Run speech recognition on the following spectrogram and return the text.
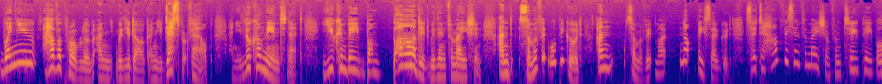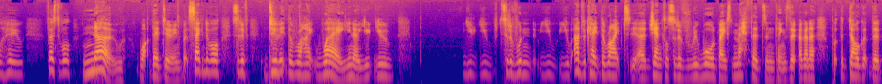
when you have a problem and with your dog and you're desperate for help and you look on the internet, you can be bombarded with information and some of it will be good and some of it might not be so good. So to have this information from two people who, first of all, know what they're doing, but second of all, sort of do it the right way. You know, you, you you, you sort of wouldn't you, you advocate the right uh, gentle sort of reward based methods and things that are going to put the dog at the,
